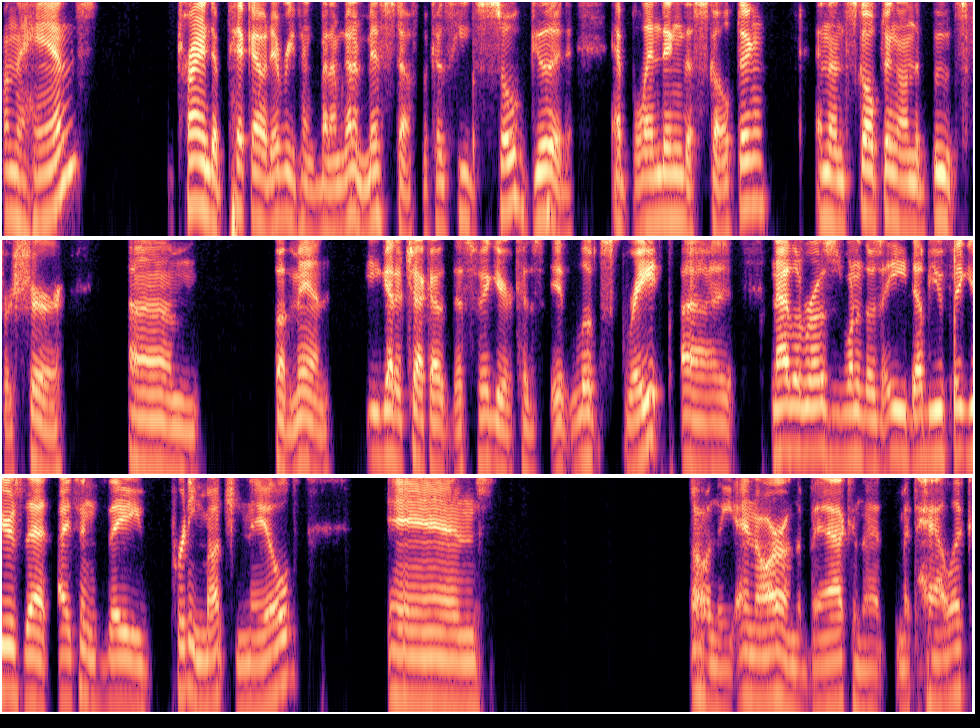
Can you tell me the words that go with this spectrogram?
on the hands. I'm trying to pick out everything but i'm gonna miss stuff because he's so good at blending the sculpting and then sculpting on the boots for sure. Um but man you got to check out this figure because it looks great. Uh nyla rose is one of those aew figures that i think they pretty much nailed and oh and the nr on the back and that metallic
